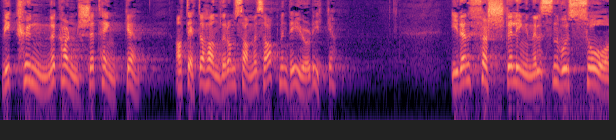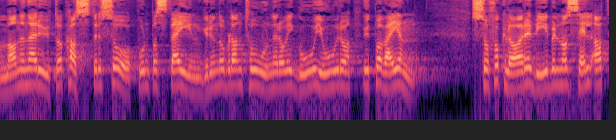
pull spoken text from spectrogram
Vi kunne kanskje tenke at dette handler om samme sak, men det gjør det ikke. I den første lignelsen, hvor såmannen er ute og kaster såkorn på steingrunn og blant torner og i god jord og ut på veien, så forklarer Bibelen oss selv at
